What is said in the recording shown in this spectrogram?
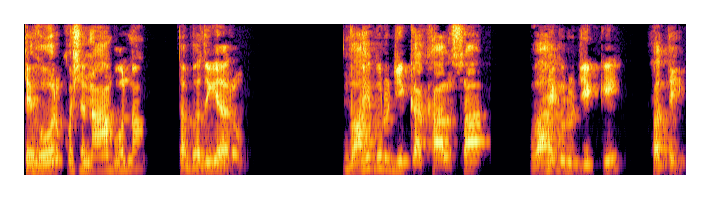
ਤੇ ਹੋਰ ਕੁਝ ਨਾ ਬੋਲਾਂ ਤਾਂ ਵਧੀਆ ਰਹੋ। ਵਾਹਿਗੁਰੂ ਜੀ ਕਾ ਖਾਲਸਾ, ਵਾਹਿਗੁਰੂ ਜੀ ਕੀ ਫਤਿਹ।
